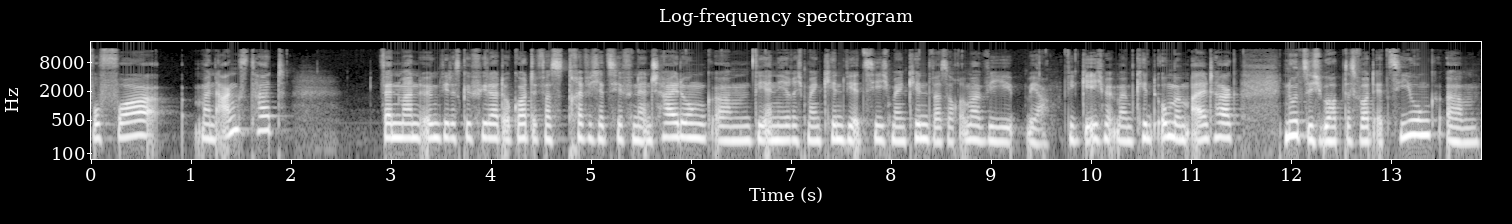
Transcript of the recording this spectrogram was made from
wovor man Angst hat, wenn man irgendwie das Gefühl hat, oh Gott, was treffe ich jetzt hier für eine Entscheidung? Ähm, wie ernähre ich mein Kind? Wie erziehe ich mein Kind? Was auch immer? Wie, ja, wie gehe ich mit meinem Kind um im Alltag? Nutze ich überhaupt das Wort Erziehung? Ähm,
